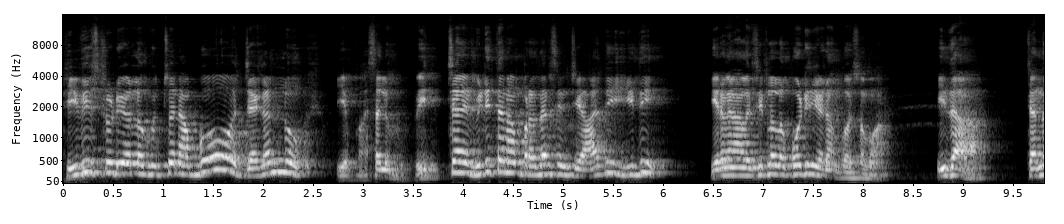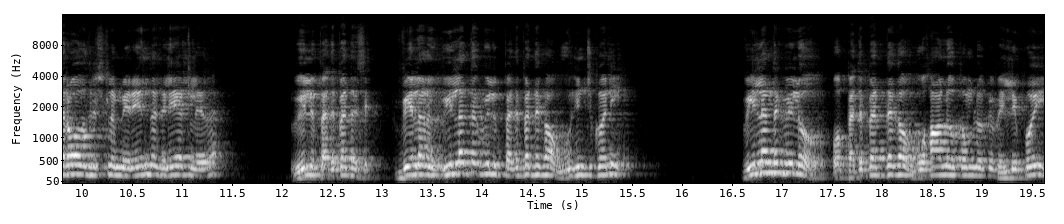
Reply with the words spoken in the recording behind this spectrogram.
టీవీ స్టూడియోలో కూర్చొని అబ్బో జగన్ను అసలు విచ్చ విడితనం ప్రదర్శించి అది ఇది. ఇరవై నాలుగు సీట్లలో పోటీ చేయడం కోసమా? ఇదా? చంద్రబాబు దృష్టిలో మీరేందో తెలియట్లేదా? వీళ్ళు పెద్ద పెద్ద వీళ్ళను వీళ్ళంతా వీళ్ళు పెద్ద పెద్దగా ఊహించుకొని వీళ్ళంతకు వీళ్ళు ఓ పెద్ద పెద్దగా ఊహాలోకంలోకి వెళ్ళిపోయి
